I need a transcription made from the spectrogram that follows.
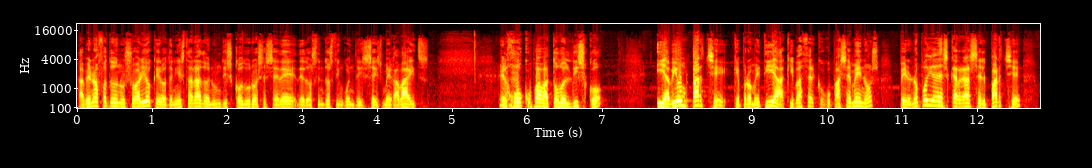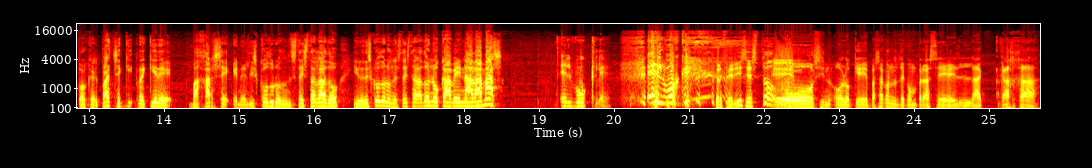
había una foto de un usuario que lo tenía instalado en un disco duro SSD de 256 megabytes. El juego ocupaba todo el disco y había un parche que prometía que iba a hacer que ocupase menos, pero no podía descargarse el parche porque el parche qui- requiere bajarse en el disco duro donde está instalado y en el disco duro donde está instalado no cabe nada más. El bucle. El bucle. ¿Preferís esto Eh, o, si no- o lo que pasa cuando te compras eh, la caja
